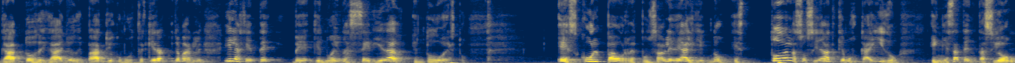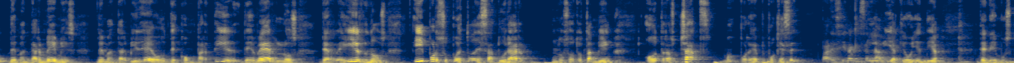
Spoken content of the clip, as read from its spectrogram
gatos, de gallos, de patio, como usted quiera llamarle, y la gente ve que no hay una seriedad en todo esto. ¿Es culpa o responsable de alguien? No, es toda la sociedad que hemos caído en esa tentación de mandar memes, de mandar videos, de compartir, de verlos, de reírnos y por supuesto de saturar nosotros también otros chats. Por ejemplo, porque pareciera que esa es la vía que hoy en día tenemos.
